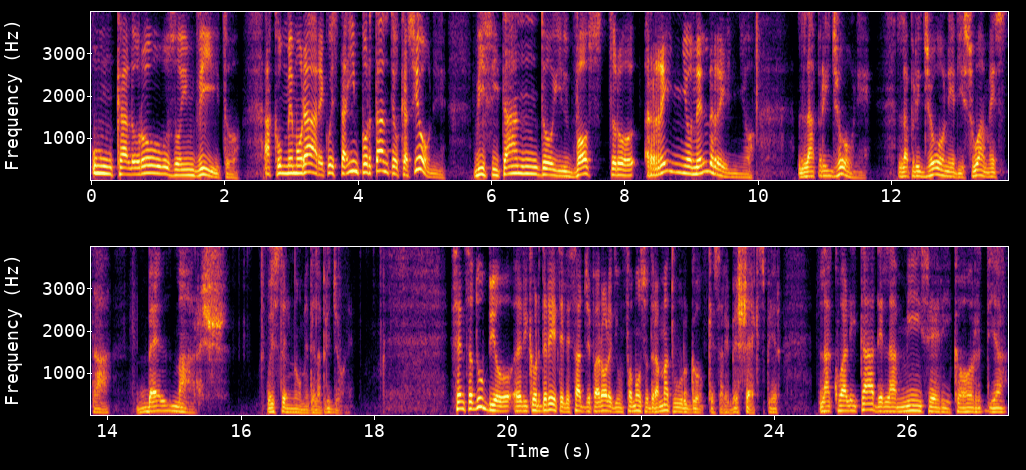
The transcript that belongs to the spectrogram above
un caloroso invito a commemorare questa importante occasione visitando il vostro regno nel regno, la prigione, la prigione di Sua Maestà Belmarsh. Questo è il nome della prigione. Senza dubbio eh, ricorderete le sagge parole di un famoso drammaturgo, che sarebbe Shakespeare, la qualità della misericordia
